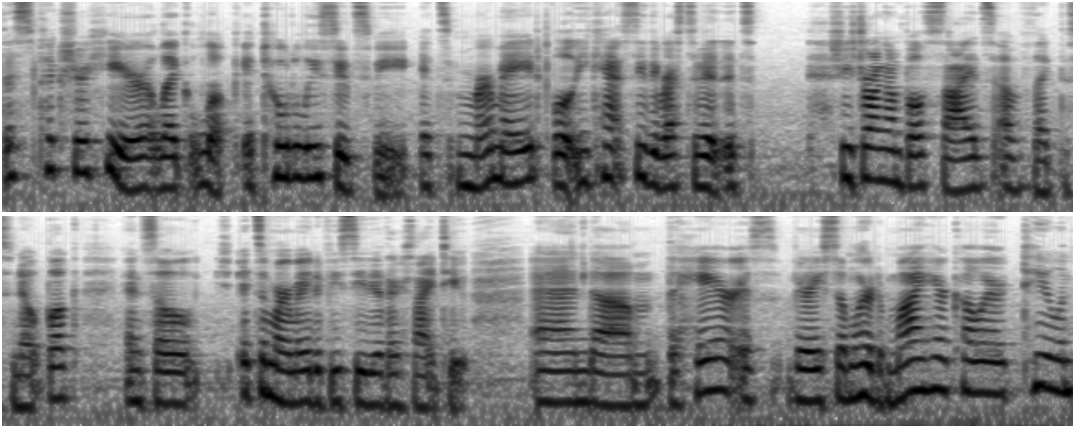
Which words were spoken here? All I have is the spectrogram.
this picture here, like, look, it totally suits me. It's mermaid. Well, you can't see the rest of it. It's she's drawing on both sides of like this notebook, and so it's a mermaid if you see the other side too. And um, the hair is very similar to my hair color, teal and pink.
